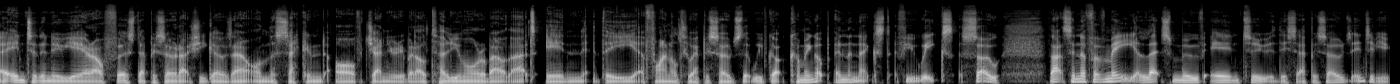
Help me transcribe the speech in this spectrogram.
uh, into the new year. Our first episode episode actually goes out on the 2nd of January, but I'll tell you more about that in the final two episodes that we've got coming up in the next few weeks. So that's enough of me. Let's move into this episode's interview.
